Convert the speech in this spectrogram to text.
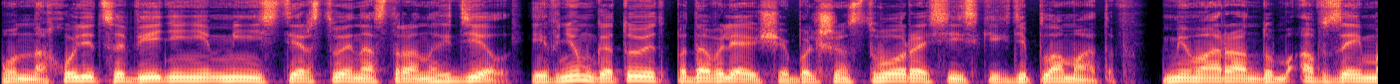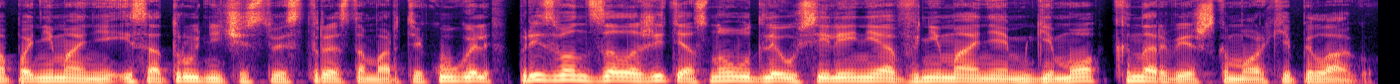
Он находится в ведении Министерства иностранных дел, и в нем готовят подавляющее большинство российских дипломатов. Меморандум о взаимопонимании и сотрудничестве с Трестом Артикуголь призван заложить основу для усиления внимания МГИМО к норвежскому архипелагу.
